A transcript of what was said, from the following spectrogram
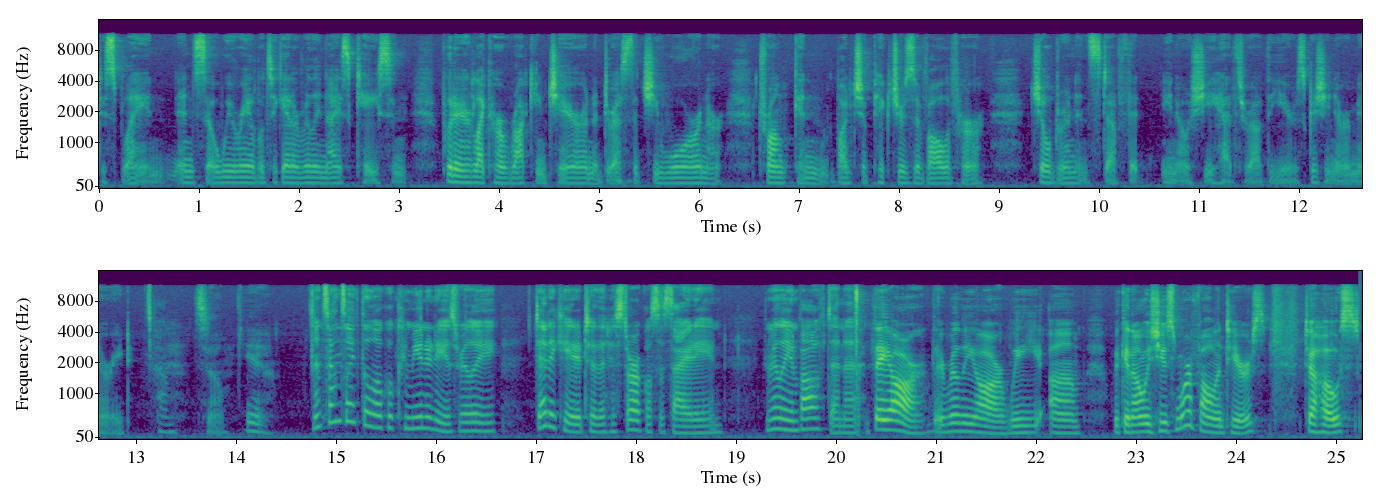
display, and, and so we were able to get a really nice case and put in her like her rocking chair and a dress that she wore and her trunk and a bunch of pictures of all of her children and stuff that you know she had throughout the years because she never married. So yeah. It sounds like the local community is really dedicated to the Historical Society and really involved in it. They are. They really are. We um, we can always use more volunteers to host,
